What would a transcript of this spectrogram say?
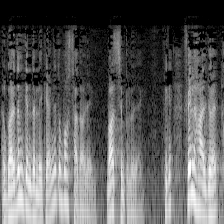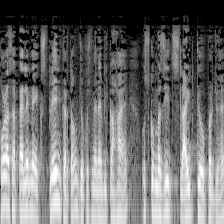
الگوردم کے اندر لے کے آئیں گے تو بہت سادہ ہو جائے گی، بہت سمپل ہو جائے گی۔ ٹھیک ہے؟ فی الحال جو ہے، تھوڑا سا پہلے میں ایکسپلین کرتا ہوں جو کچھ میں نے ابھی کہا ہے۔ اس کو مزید سلائڈ کے اوپر جو ہے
